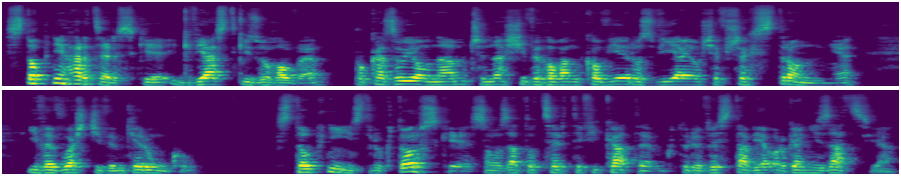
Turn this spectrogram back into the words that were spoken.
Stopnie harcerskie i gwiazdki zuchowe pokazują nam, czy nasi wychowankowie rozwijają się wszechstronnie i we właściwym kierunku. Stopnie instruktorskie są za to certyfikatem, który wystawia organizacja,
